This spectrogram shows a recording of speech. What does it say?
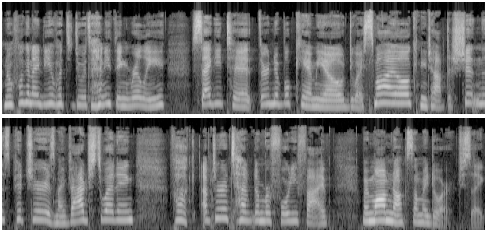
No fucking idea what to do with anything, really. Saggy tit, third nipple cameo. Do I smile? Can you tap the shit in this picture? Is my vag sweating? Fuck. After attempt number 45, my mom knocks on my door. She's like,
